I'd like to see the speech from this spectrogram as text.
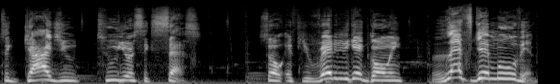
to guide you to your success. So if you're ready to get going, let's get moving.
